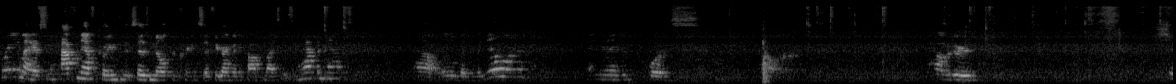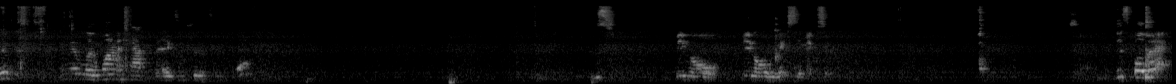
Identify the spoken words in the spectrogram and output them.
cream. I have some half and half cream because it says milk or cream, so I figure I'm gonna compromise with some half and half. Uh, a little bit of vanilla, and then of course our powdered sugar. I have like one and a half bags of sugar. Big old, big old mixy mixer. So, this bowl back.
